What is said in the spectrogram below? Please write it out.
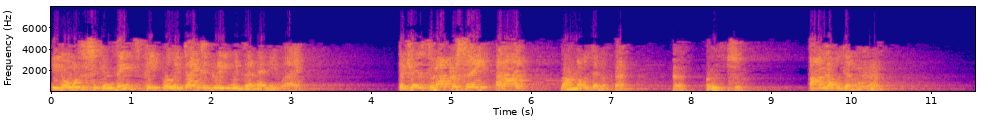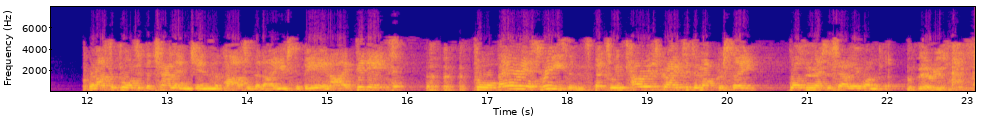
in order to convince people who don't agree with them anyway. Because democracy, and I, I'm not a Democrat. Uh, I'm not a Democrat. When I supported the challenge in the party that I used to be in, I did it for various reasons, but to encourage greater democracy wasn't necessarily one of them. For various reasons.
